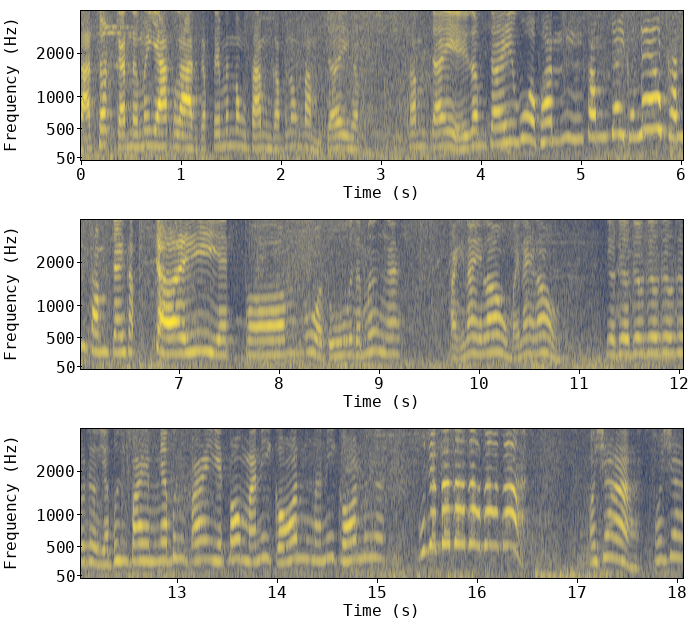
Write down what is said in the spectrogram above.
ลาดชดกันนะไม่อยากลาดครับแต่มันต้องทำครับมันต้องทำใจครับทำใจทำใจวัวพันทำใจก็แล้วกันทำใจทำใจไอ้ปอมวัวตูแต่มึงอะไปไหนเล่าไปไหนเล่า ดี๋ยวเดี๋ยวเดี๋ยวเดี๋ยวเดี๋ยวเดี๋ยวเดี๋ยวอย่าพึ่งไปมึงอย่าพึ่งไปไอ้ปอมมานี่ก่อนมานี่ก่อนมึงอะอุ้ยตาตาตาตาตาตาโอ้ยชาโอ้ยชา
